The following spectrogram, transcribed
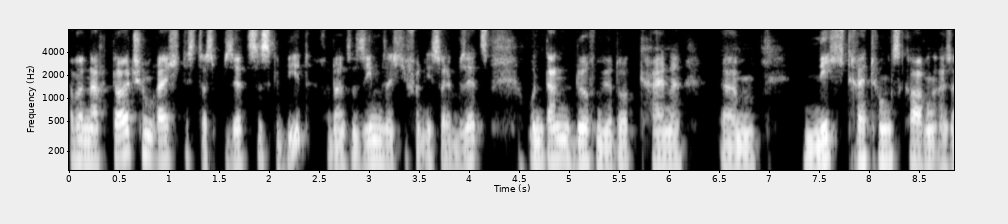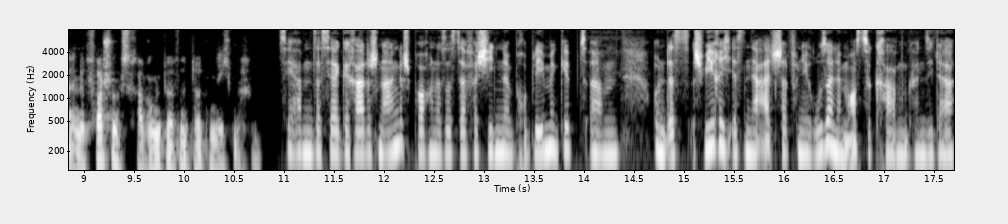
aber nach deutschem Recht ist das besetztes Gebiet von 1967 von Israel besetzt und dann dürfen wir dort keine ähm, nicht-Rettungsgrabung, also eine Forschungsgrabung dürfen wir dort nicht machen. Sie haben das ja gerade schon angesprochen, dass es da verschiedene Probleme gibt ähm, und es schwierig ist, in der Altstadt von Jerusalem auszugraben. Können Sie da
